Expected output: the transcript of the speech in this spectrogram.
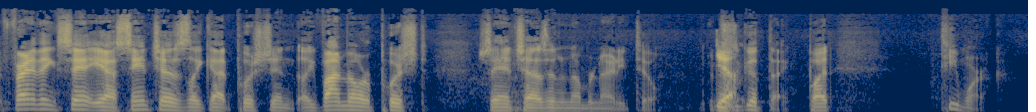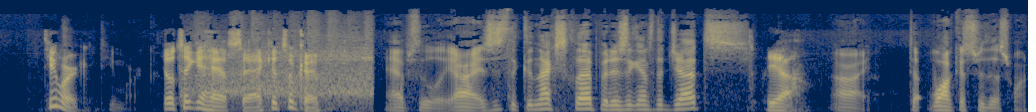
If anything, San- yeah, Sanchez like got pushed in. Like Von Miller pushed Sanchez into number ninety-two. Which Yeah. is a good thing. But teamwork. Teamwork. Teamwork. He'll take a half sack. It's okay. Absolutely. All right. Is this the next clip? It is against the Jets. Yeah. All right. T- walk us through this one.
